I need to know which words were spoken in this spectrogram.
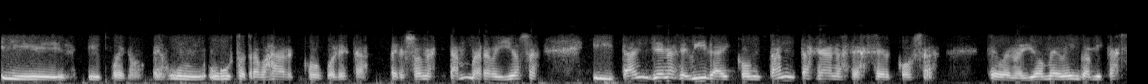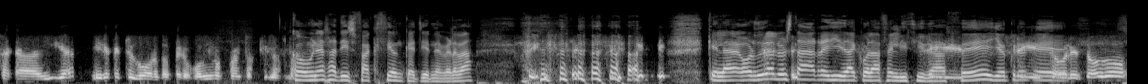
Y, y, bueno, es un, gusto trabajar con, con, estas personas tan maravillosas y tan llenas de vida y con tantas ganas de hacer cosas bueno, yo me vengo a mi casa cada día, mira que estoy gordo, pero con unos cuantos kilos más. Con una satisfacción que tiene, ¿verdad? Sí. que la gordura no está reñida con la felicidad, ¿eh? Yo creo que... sobre todo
